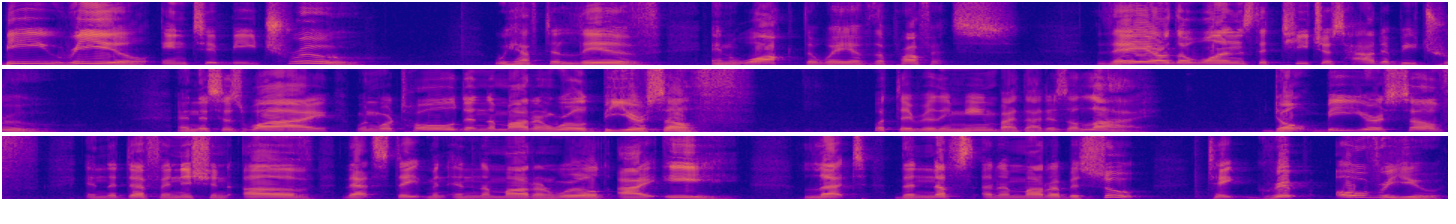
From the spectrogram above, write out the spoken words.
be real and to be true, we have to live and walk the way of the prophets. They are the ones that teach us how to be true. And this is why, when we're told in the modern world, be yourself, what they really mean by that is a lie. Don't be yourself in the definition of that statement in the modern world, i.e., let the nafs and amara bisu take grip over you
